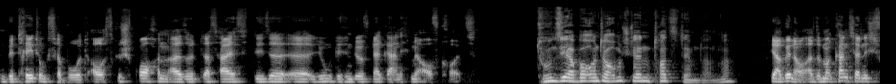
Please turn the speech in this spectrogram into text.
ein Betretungsverbot ausgesprochen. Also das heißt, diese äh, Jugendlichen dürfen ja gar nicht mehr aufkreuzen. Tun sie aber unter Umständen trotzdem dann, ne? Ja, genau. Also man kann es ja nicht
